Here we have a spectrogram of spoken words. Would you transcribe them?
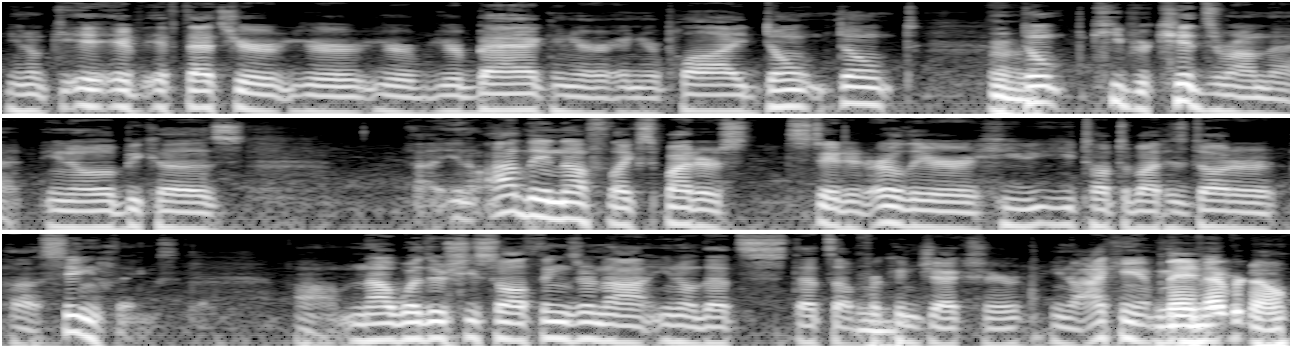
You know if, if that's your your your your bag and your and your ply don't don't don't keep your kids around that you know because uh, you know oddly enough like spider stated earlier he he talked about his daughter uh, seeing things. Um, now whether she saw things or not you know that's that's up for conjecture. You know i can't may prove it. never know.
